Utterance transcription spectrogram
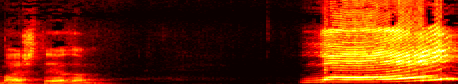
Başlayalım. Ley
